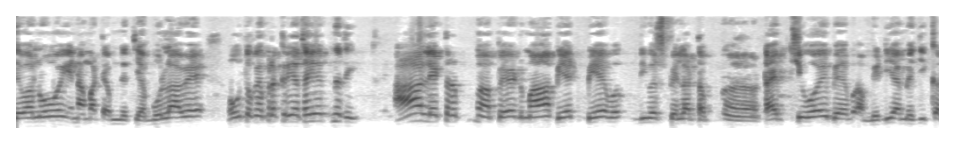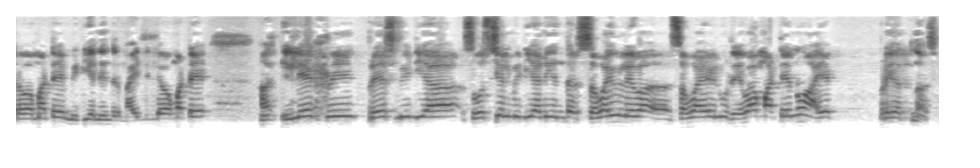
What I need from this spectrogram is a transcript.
દેવાનો હોય, એના માટે અમને ત્યાં બોલાવે. આવું તો કઈ પ્રક્રિયા થઈ જ નથી. આ લેટર પેડમાં બે બે દિવસ પહેલા ટાઈપ થયું હોય, બે મીડિયા મેજિક કરવા માટે મીડિયાની અંદર માહિતી લેવા માટે. ઇલેક્ટ્રિક પ્રેસ મીડિયા સોશિયલ મીડિયાની અંદર સવાયું લેવા સવાયેલું રહેવા માટેનો આ એક પ્રયત્ન છે.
